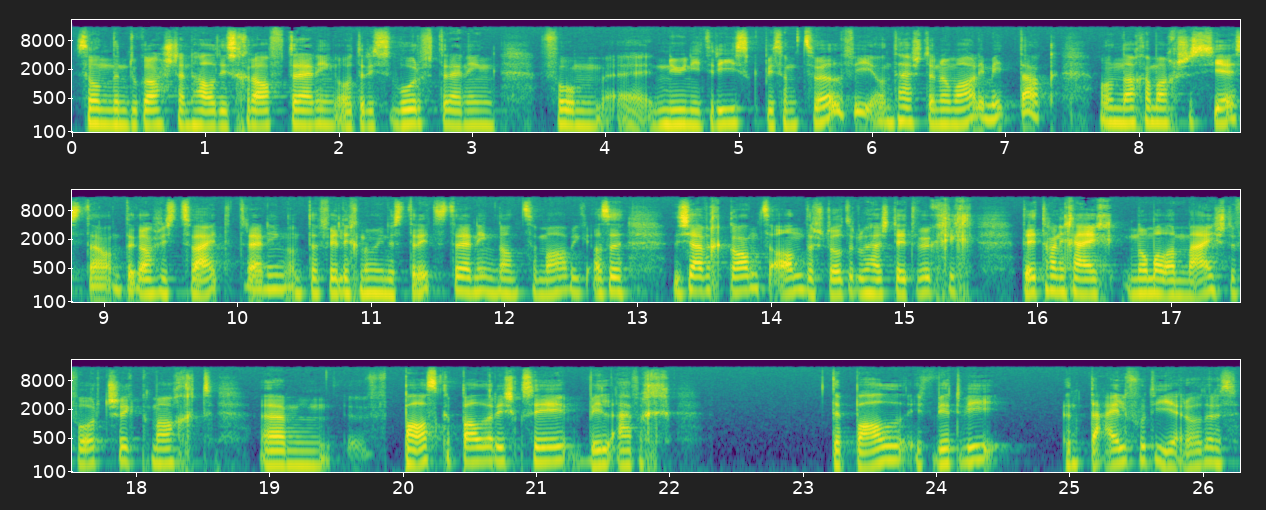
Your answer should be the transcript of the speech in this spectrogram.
Sondern du gehst dann halt ins Krafttraining oder ins Wurftraining vom äh, 9.30 Uhr bis um 12 Uhr und hast den normalen Mittag und nachher machst du ein Siesta und dann gehst du ins zweite Training und dann vielleicht noch in ein drittes Training ganz am Abend. Also, das ist einfach ganz anders, oder? Du hast dort wirklich, dort habe ich eigentlich nochmal am meisten Fortschritt gemacht, ähm, basketballerisch gesehen, weil einfach der Ball wird wie ein Teil von dir, oder? Es,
